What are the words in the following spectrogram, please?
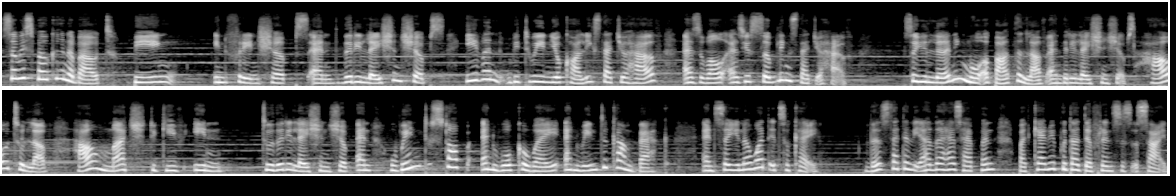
So, we've spoken about being in friendships and the relationships, even between your colleagues that you have, as well as your siblings that you have. So you're learning more about the love and the relationships, how to love, how much to give in to the relationship, and when to stop and walk away, and when to come back and say, you know what, it's okay. This, that, and the other has happened, but can we put our differences aside?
